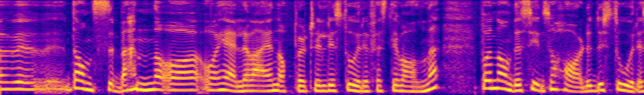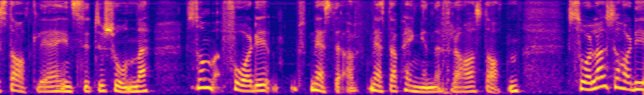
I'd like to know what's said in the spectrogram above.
eh, danseband og, og hele veien oppover til de store festivalene. På den andre siden så har du de store statlige institusjonene som får de meste meste av pengene fra staten. Så langt så har de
